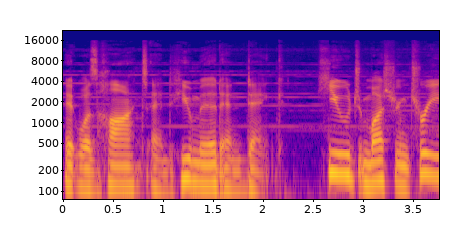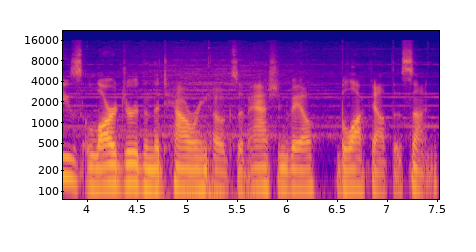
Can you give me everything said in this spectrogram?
It was hot and humid and dank, Huge mushroom trees, larger than the towering oaks of Ashenvale, blocked out the sun.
